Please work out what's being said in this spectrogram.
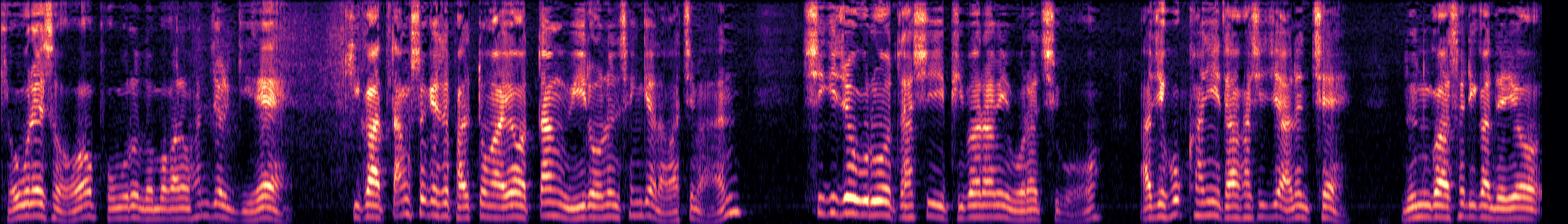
겨울에서 봄으로 넘어가는 환절기에 기가 땅 속에서 발동하여 땅 위로는 생겨 나왔지만 시기적으로 다시 비바람이 몰아치고 아직 혹한이 다 가시지 않은 채 눈과 서리가 내려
